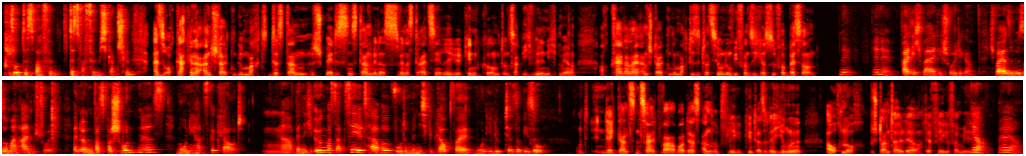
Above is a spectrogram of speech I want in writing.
So, das war für, das war für mich ganz schlimm. Also auch gar keine Anstalten gemacht, dass dann spätestens dann, wenn das, wenn das 13-jährige Kind kommt und sagt, ich will nicht mehr, auch keinerlei Anstalten gemacht, die Situation irgendwie von sich aus zu verbessern. Nee, nee, nee, weil ich war ja die Schuldige. Ich war ja sowieso mal an allem schuld. Wenn irgendwas verschwunden ist, Moni hat's geklaut. Ja, wenn ich irgendwas erzählt habe, wurde mir nicht geglaubt, weil Moni lügt ja sowieso. Und in der ganzen Zeit war aber das andere Pflegekind, also der Junge, auch noch Bestandteil der, der Pflegefamilie. Ja, ja, ja.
